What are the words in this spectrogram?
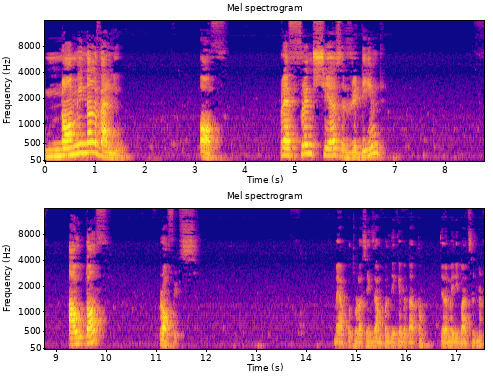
nominal value of preference shares redeemed out of profits. मैं आपको थोड़ा सा एग्जांपल देके बताता हूँ। जरा मेरी बात सुनना।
